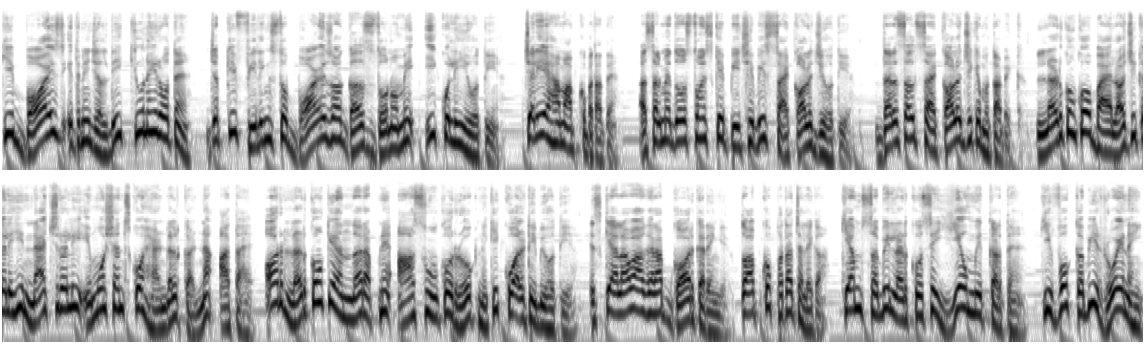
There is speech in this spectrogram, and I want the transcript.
कि बॉयज़ इतनी जल्दी क्यों नहीं रोते हैं? जबकि फीलिंग्स तो बॉयज़ और गर्ल्स दोनों में इक्वली ही होती हैं। चलिए हम आपको बताते हैं। असल में दोस्तों, इसके पीछे भी साइकोलॉजी होती है। दरअसल साइकोलॉजी के मुताबिक, लड़कों को बायोलॉजिकली ही नेचुरली इमोशंस को हैंडल करना आता है और लड़कों के अंदर अपने आंसुओं को रोकने की क्वालिटी भी होती है। इसके अलावा अगर आप गौर करेंगे तो आपको पता चलेगा कि हम सभी लड़कों से ये उम्मीद करते हैं कि वो कभी रोए नहीं।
